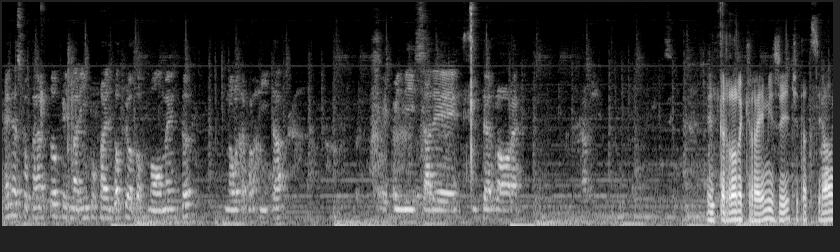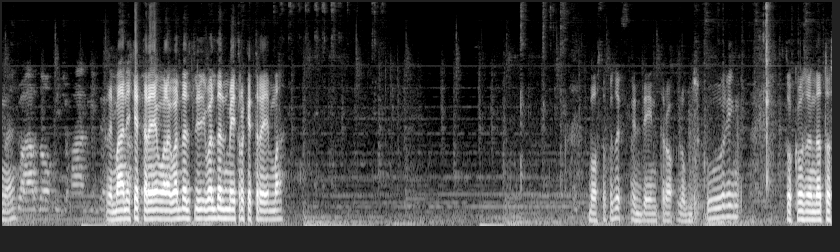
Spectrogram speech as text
Venne scoperto che il Marine può fare il doppio out of moment una volta partita e quindi sale il terrore. Il terrore cremisi, citazione. sguardo di Giovanni. Le mani che tremano, guarda il, guarda il metro che trema. Boh, sto coso è dentro l'obscuring. Sto coso è, andato,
